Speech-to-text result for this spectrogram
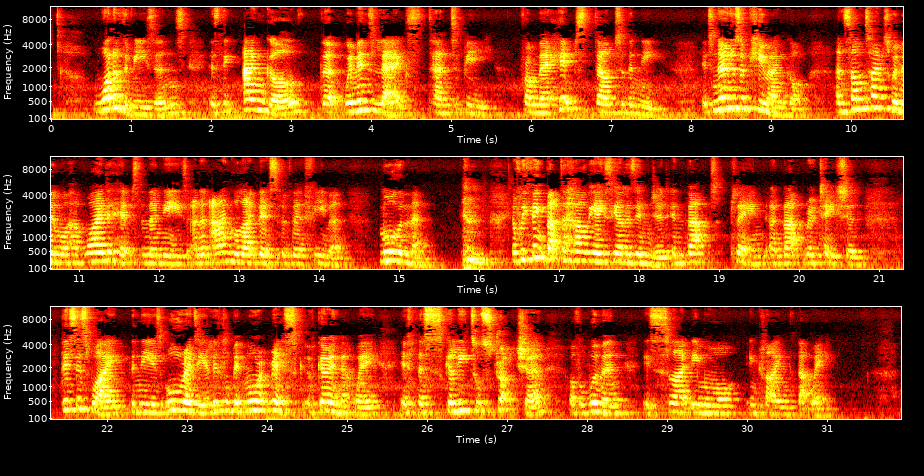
One of the reasons is the angle that women's legs tend to be from their hips down to the knee. It's known as a Q angle, and sometimes women will have wider hips than their knees and an angle like this of their femur, more than men. if we think back to how the ACL is injured in that plane and that rotation, this is why the knee is already a little bit more at risk of going that way if the skeletal structure of a woman is slightly more inclined that way.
